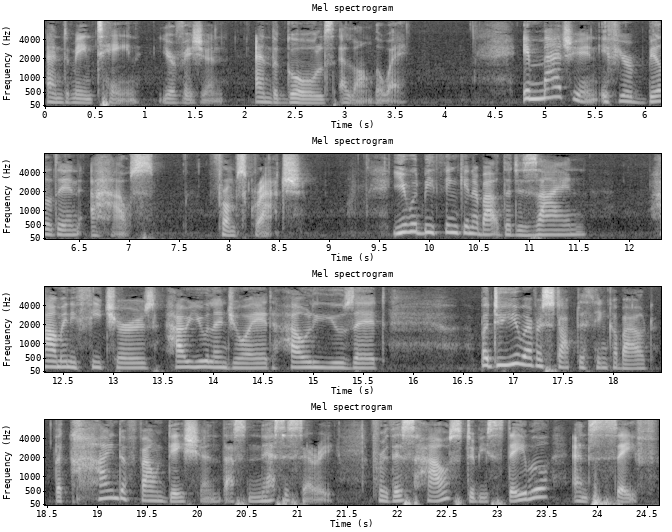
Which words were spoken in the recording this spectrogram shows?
and maintain your vision and the goals along the way. Imagine if you're building a house from scratch. You would be thinking about the design, how many features, how you'll enjoy it, how you'll use it, but do you ever stop to think about the kind of foundation that's necessary for this house to be stable and safe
